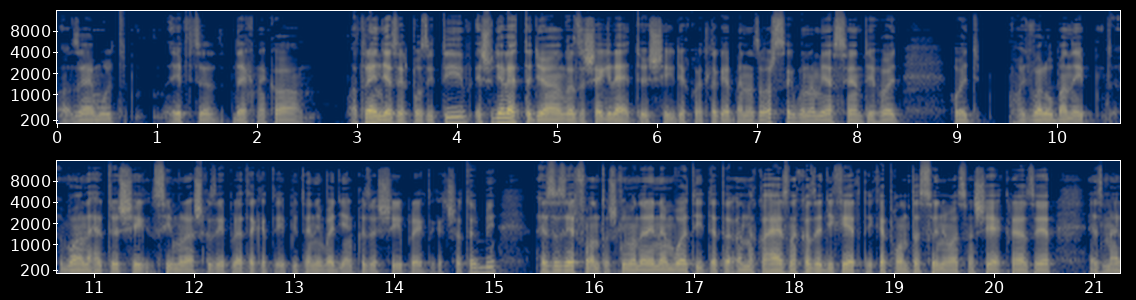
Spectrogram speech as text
az elmúlt évtizedeknek a, a trendje ezért pozitív, és ugye lett egy olyan gazdasági lehetőség gyakorlatilag ebben az országban, ami azt jelenti, hogy, hogy hogy valóban épp van lehetőség színvonalas középületeket építeni, vagy ilyen közösségi projekteket, stb. Ez azért fontos kimondani, nem volt így, tehát annak a háznak az egyik értéke pont az, hogy 80-as évekre azért ez már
